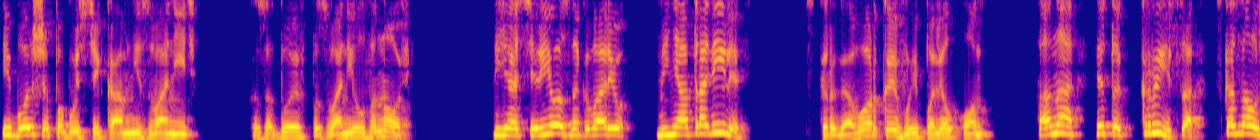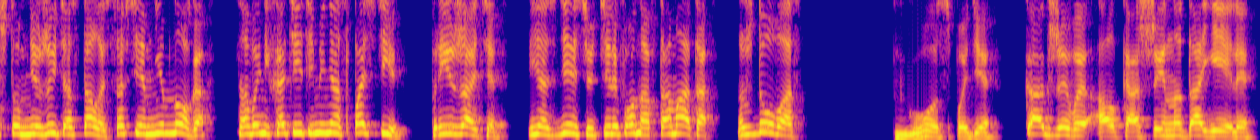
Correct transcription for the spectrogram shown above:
и больше по пустякам не звонить. Казадоев позвонил вновь. «Я серьезно говорю, меня отравили!» Скороговоркой выпалил он. «Она, эта крыса, сказала, что мне жить осталось совсем немного, а вы не хотите меня спасти. Приезжайте, я здесь у телефона автомата. Жду вас!» «Господи, как же вы, алкаши, надоели!»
